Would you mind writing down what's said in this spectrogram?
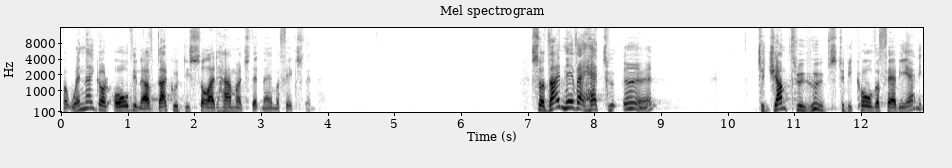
But when they got old enough, they could decide how much that name affects them. So they never had to earn to jump through hoops to be called a Fabianic.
